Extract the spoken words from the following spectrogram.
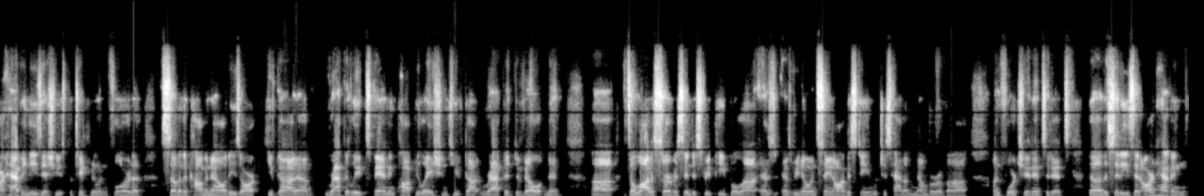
are having these issues, particularly in Florida, some of the commonalities are you've got uh, rapidly expanding populations, you've got rapid development. Uh, it's a lot of service industry people, uh, as, as we know in St. Augustine, which has had a number of uh, unfortunate incidents. the the cities that aren't having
